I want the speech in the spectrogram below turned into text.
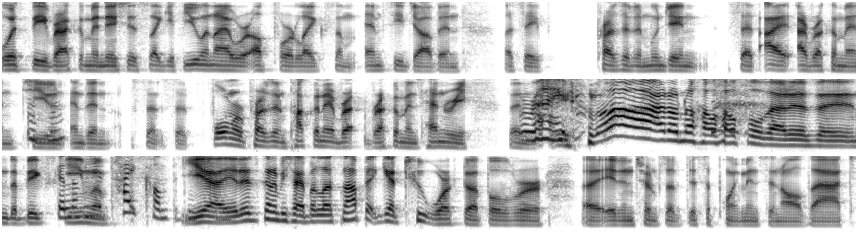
with the recommendations. Like if you and I were up for like some MC job and let's say President Moon Jae-in said, I, I recommend to you, mm-hmm. and then said, said, former President Park Geun-hye re- recommends Henry, then right. ah, I don't know how helpful that is in the big it's scheme of tight competition. Yeah, it is going to be tight, but let's not get too worked up over uh, it in terms of disappointments and all that.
